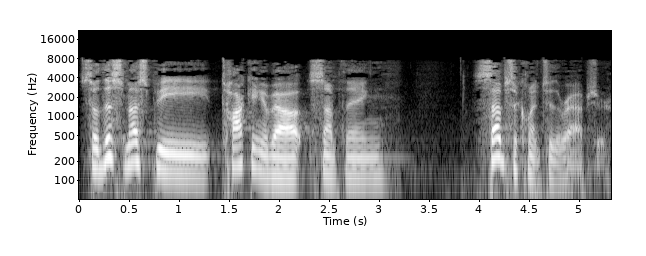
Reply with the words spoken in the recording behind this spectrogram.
So this must be talking about something subsequent to the rapture.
